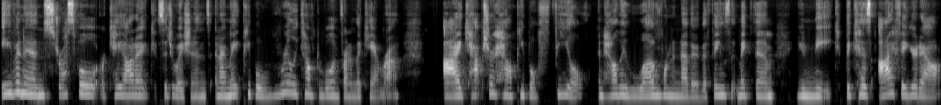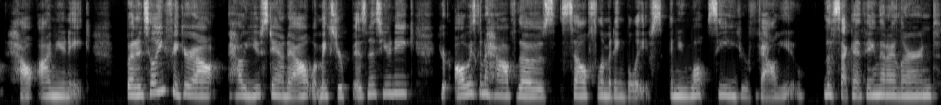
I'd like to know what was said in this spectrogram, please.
even in stressful or chaotic situations, and I make people really comfortable in front of the camera. I capture how people feel and how they love one another, the things that make them unique, because I figured out how I'm unique. But until you figure out how you stand out, what makes your business unique, you're always going to have those self limiting beliefs and you won't see your value. The second thing that I learned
